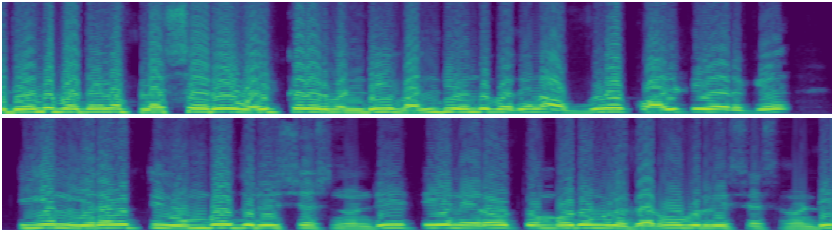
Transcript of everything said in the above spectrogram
இது வந்து பாத்தீங்கன்னா பிளஸரு ஒயிட் கலர் வண்டி. வண்டி வந்து பாத்தீங்கன்னா அவ்வளவு குவாலிட்டியா இருக்கு. டிஎன் இருபத்தி ஒன்பது ரிஜிஸ்ட்ரேஷன் வண்டி டிஎன் இருபத்தி ஒன்பது உங்களுக்கு தருமபுரி ரிஜிஸ்ட்ரேஷன் வண்டி.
